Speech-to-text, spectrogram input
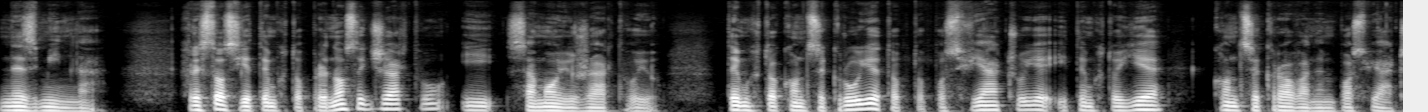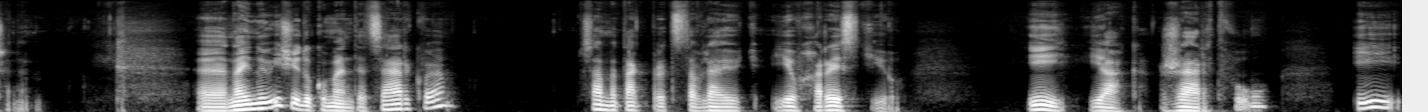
незмінна. Христос є тим, хто приносить жертву і самою жертвою, тим, хто консекрує, тобто посвячує, і тим, хто є консекрованим, посвяченим. Е, найновіші документи церкви саме так представляють Євхаристію і як жертву, і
